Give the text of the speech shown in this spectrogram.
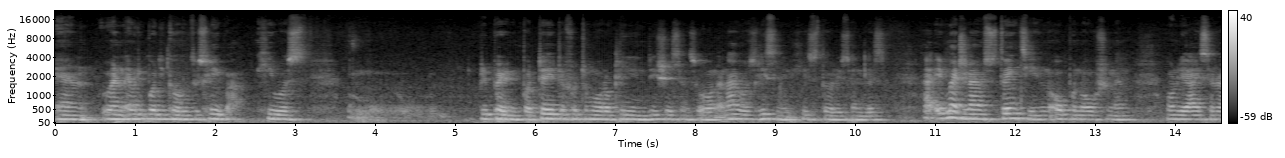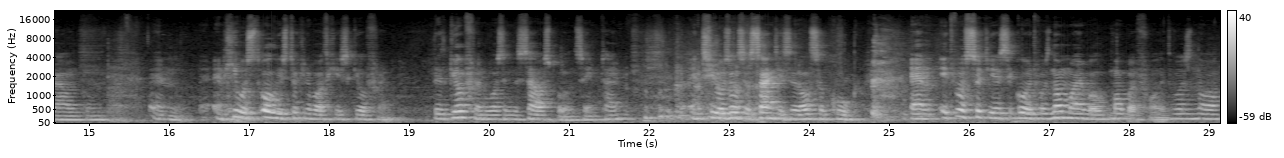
And when everybody go to sleep he was preparing potato for tomorrow cleaning dishes and so on and i was listening his stories endless I imagine i was 20 in open ocean and only ice around and and and he was always talking about his girlfriend That girlfriend was in the South Pole at the same time, and she was also a scientist and also cook. And it was 30 years ago. It was no mobile mobile phone. It was no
